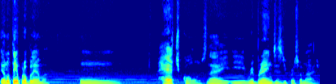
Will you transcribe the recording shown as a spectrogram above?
eu não tenho problema com retcons, né, e, rebrands de personagem.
